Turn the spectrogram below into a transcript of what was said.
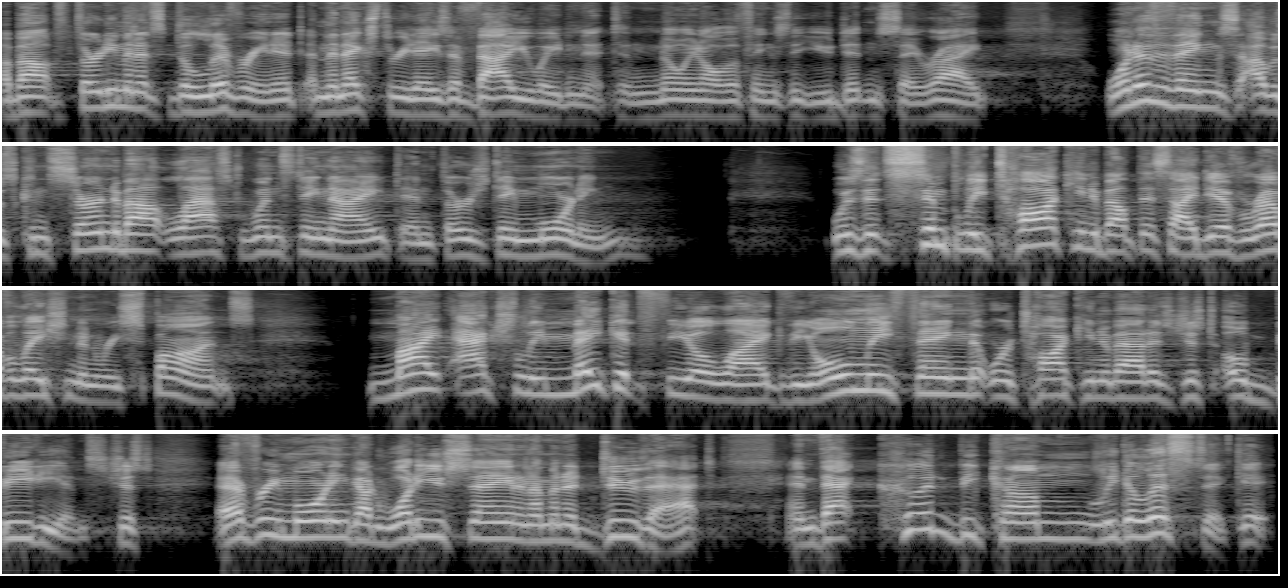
about 30 minutes delivering it, and the next three days evaluating it and knowing all the things that you didn't say right. One of the things I was concerned about last Wednesday night and Thursday morning was that simply talking about this idea of revelation and response might actually make it feel like the only thing that we're talking about is just obedience, just every morning, God, what are you saying? And I'm going to do that. And that could become legalistic. It,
